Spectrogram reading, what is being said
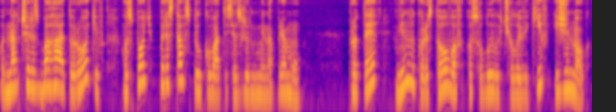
Однак через багато років Господь перестав спілкуватися з людьми напряму. Проте він використовував особливих чоловіків і жінок,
